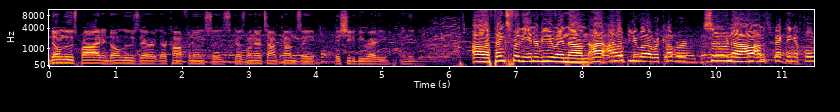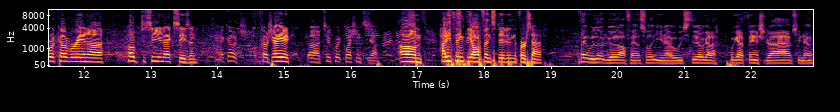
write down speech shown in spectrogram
don't lose pride and don't lose their their confidence, is because when their time comes, they they should be ready. Uh, thanks for the interview, and um, I, I hope you uh, recover soon. Uh, I'm expecting a full recovery, and uh, hope to see you next season. Hey, coach. Coach, how you? Uh, two quick questions. Yeah. Um, how do you think the offense did in the first half? I think we look good offensively. You know, we still got to we got to finish drives. You know,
